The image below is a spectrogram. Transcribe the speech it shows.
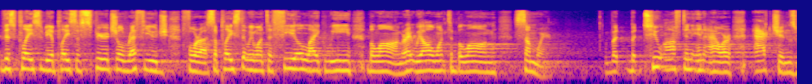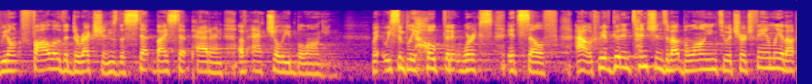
this place would be a place of spiritual refuge for us, a place that we want to feel like we belong, right? We all want to belong somewhere. But, but too often in our actions, we don't follow the directions, the step by step pattern of actually belonging. We simply hope that it works itself out. We have good intentions about belonging to a church family, about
